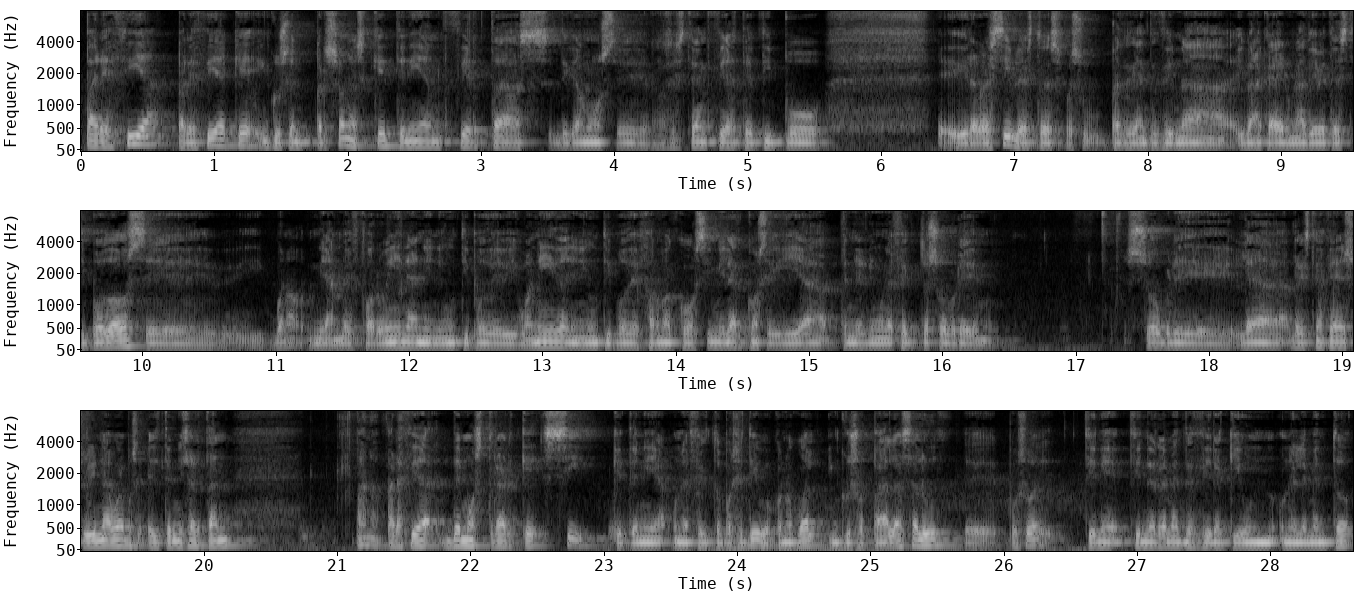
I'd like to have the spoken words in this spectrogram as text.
parecía, parecía que incluso en personas que tenían ciertas, digamos, resistencias de tipo eh, irreversible. Esto es, pues, prácticamente una, iban a caer una diabetes tipo 2 eh, y, bueno, ni la metformina, ni ningún tipo de biguanida, ni ningún tipo de fármaco similar conseguía tener ningún efecto sobre, sobre la resistencia a la insulina. Bueno, pues el temisartán bueno, parecía demostrar que sí que tenía un efecto positivo, con lo cual, incluso para la salud, eh, pues tiene, tiene realmente decir aquí un, un, elemento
